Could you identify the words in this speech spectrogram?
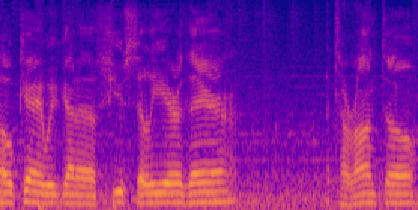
Okay, we've got a Fusilier there, a Taranto,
